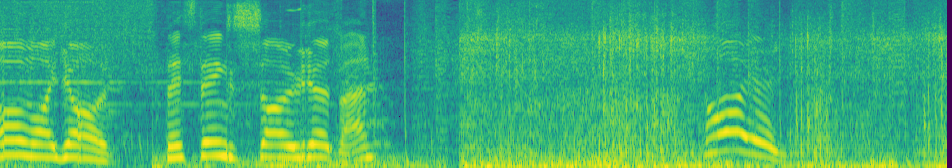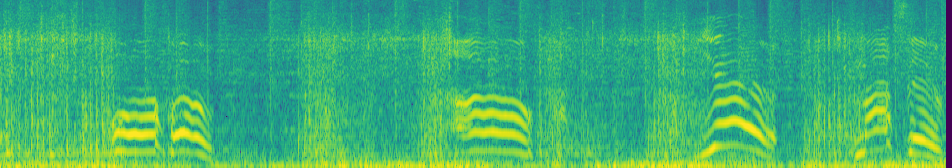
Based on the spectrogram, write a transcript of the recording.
Oh my god, this thing's so good, man. Flying! Whoa! Oh! Yeah! Massive!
